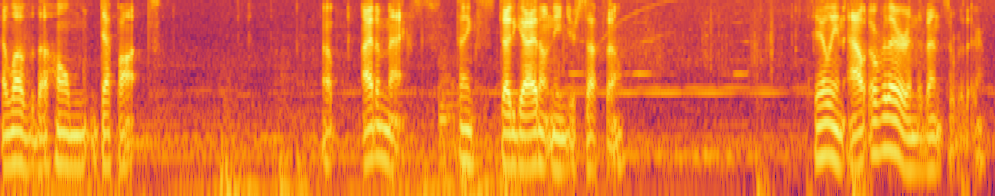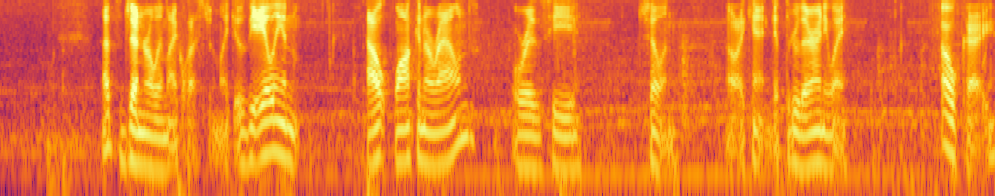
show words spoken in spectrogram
I love the home depot. Item maxed. Thanks, dead guy. I don't need your stuff though. Is the alien out over there or in the vents over there? That's generally my question. Like, is the alien out walking around, or is he chilling? Oh, I can't get through there anyway. Okay.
